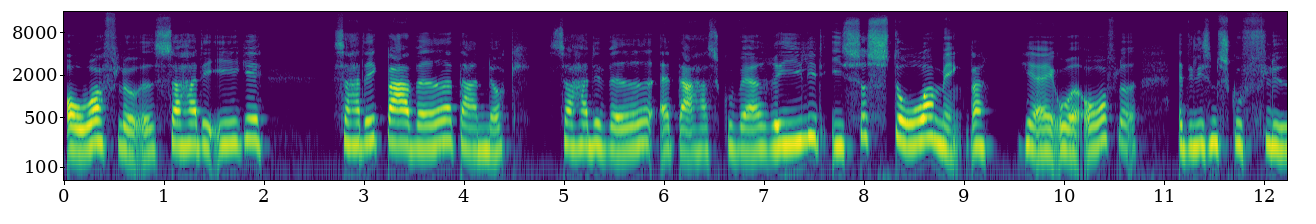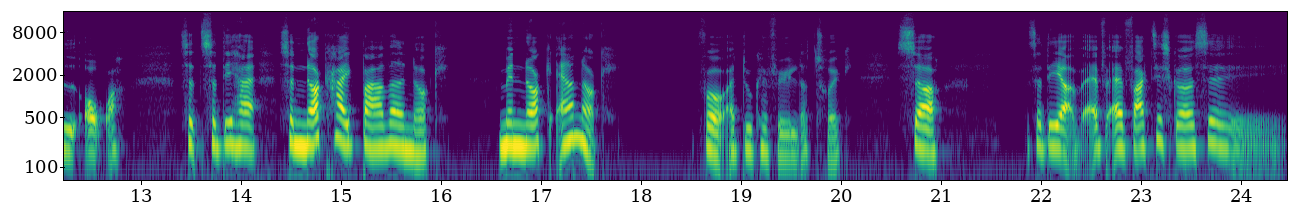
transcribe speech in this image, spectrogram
overflået, så har det ikke så har det ikke bare været, at der er nok. Så har det været, at der har skulle være rigeligt i så store mængder, her er i ordet overflået, at det ligesom skulle flyde over. Så, så, det har, så nok har ikke bare været nok, men nok er nok, for at du kan føle dig tryg. Så, så det er, er, er faktisk også øh,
